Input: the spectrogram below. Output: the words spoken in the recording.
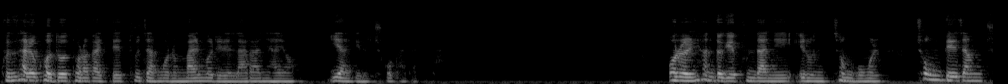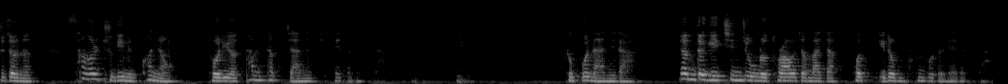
군사를 거두어 돌아갈 때 두 장군은 말머리를 나란히 하여 이야기를 주고받았다. 오늘 현덕의 군단이 이룬 전공을 총대장 주전은 상을 주기는커녕 도리어 탐탁지 않은 기색을 했다. 그뿐 아니라 현덕이 진중으로 돌아오자마자 곧 이런 분부를 내렸다.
